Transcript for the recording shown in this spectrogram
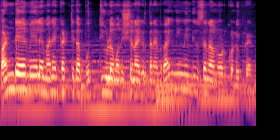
ಬಂಡೆಯ ಮೇಲೆ ಮನೆ ಕಟ್ಟಿದ ಬುದ್ಧಿಯುಳ್ಳ ಮನುಷ್ಯನಾಗಿರ್ತಾನೆ ಎಂಬುದಾಗಿ ನಿನ್ನಿನ ದಿವಸ ನಾವು ನೋಡಿಕೊಂಡಿವಿ ಫ್ರೆಂಡ್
